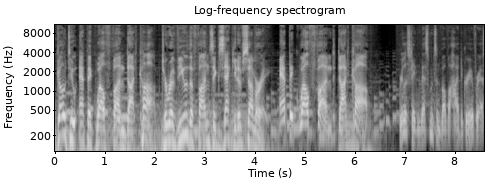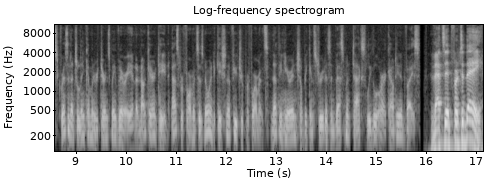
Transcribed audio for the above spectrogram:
Go to epicwealthfund.com to review the fund's executive summary. epicwealthfund.com. Real estate investments involve a high degree of risk. Residential income and returns may vary and are not guaranteed. Past performance is no indication of future performance. Nothing herein shall be construed as investment, tax, legal, or accounting advice. That's it for today.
